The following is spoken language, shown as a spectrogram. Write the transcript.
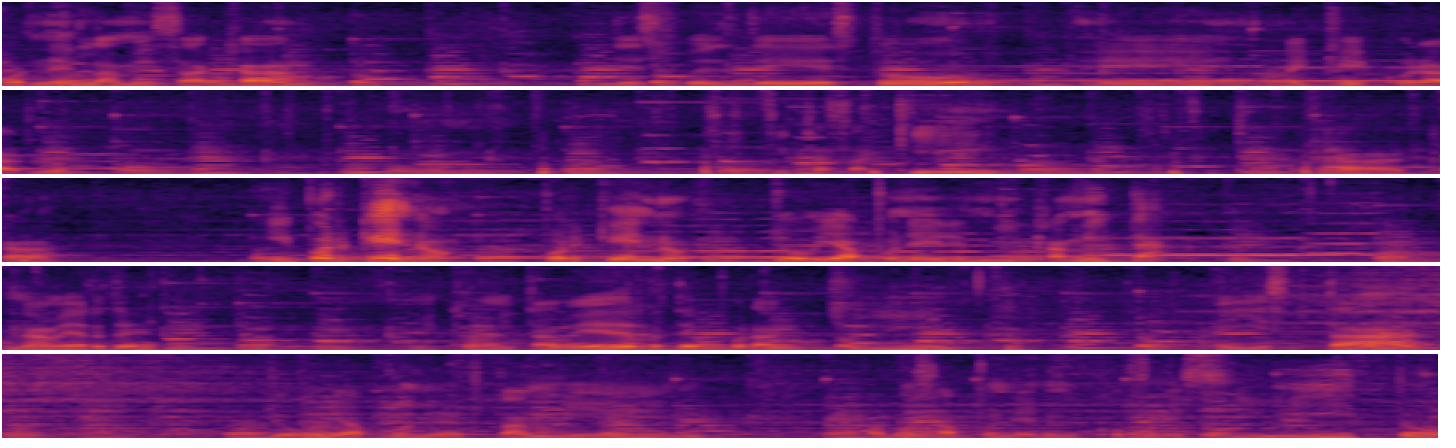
poner la mesa acá. Después de esto eh, hay que decorarlo estufitas aquí, estufitas acá, acá. ¿Y por qué no? ¿Por qué no? Yo voy a poner mi camita, una verde, mi camita verde por aquí, ahí está. Yo voy a poner también, vamos a poner un cofrecito,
